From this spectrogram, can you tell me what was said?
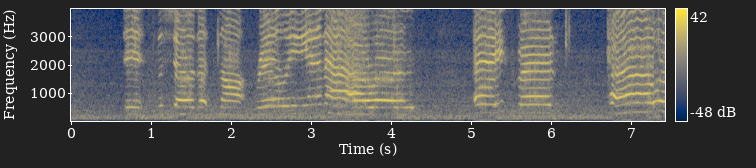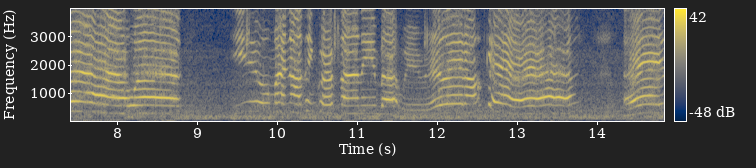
It's the show that's not really an hour. A squared power hour. You might not think we're funny, but we really don't care. A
